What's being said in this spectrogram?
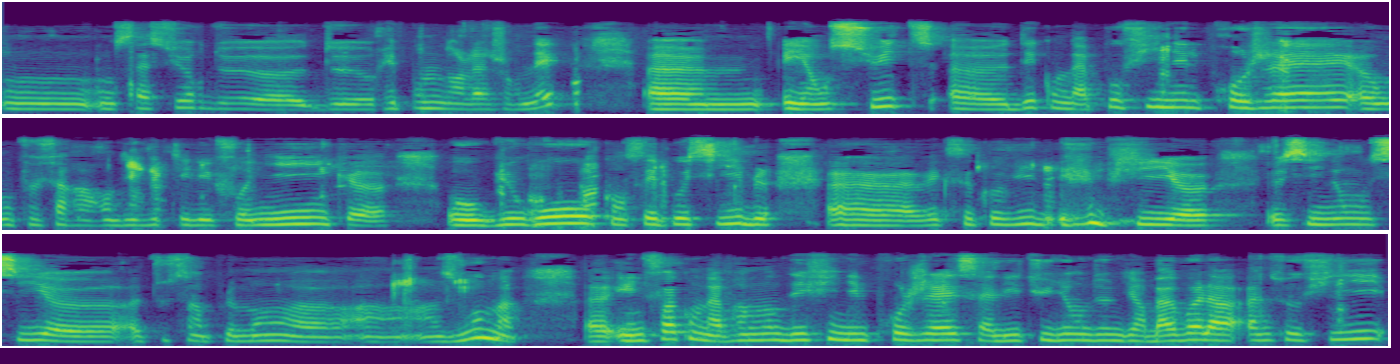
on, s'assure de, répondre dans la journée. Euh, et ensuite, euh, dès qu'on a peaufiné le projet, euh, on peut faire un rendez-vous téléphonique au bureau quand c'est possible avec ce Covid. Et puis, sinon aussi, tout simplement un, un, Zoom. et une fois qu'on a vraiment défini le projet, c'est à l'étudiant de me dire, bah voilà, Anne-Sophie,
